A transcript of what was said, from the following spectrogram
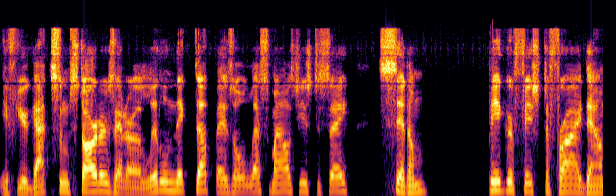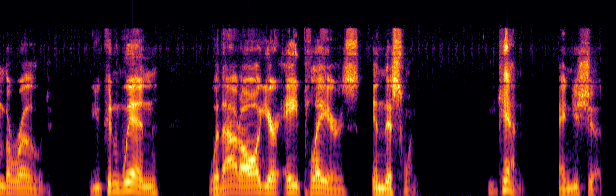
If you got some starters that are a little nicked up, as old Les Miles used to say, sit them. Bigger fish to fry down the road. You can win without all your A players in this one. You can, and you should.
